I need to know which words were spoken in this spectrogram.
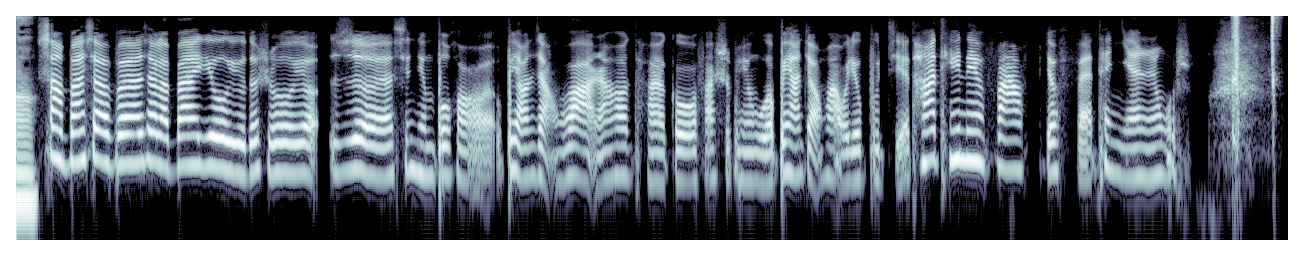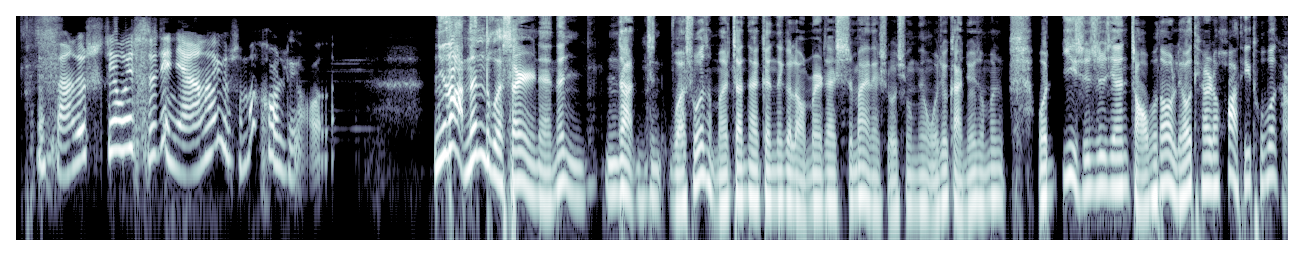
啊，上班下班下了班又有的时候要热呀，心情不好，不想讲话，然后他给我发视频，我不想讲话，我就不接。他天天发，比较烦，太粘人。我说，那反正都结婚十几年了，有什么好聊的？你咋那么多事儿呢？那你你咋这我说怎么刚才跟那个老妹儿在试麦的时候，兄弟，我就感觉什么，我一时之间找不到聊天的话题突破口。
